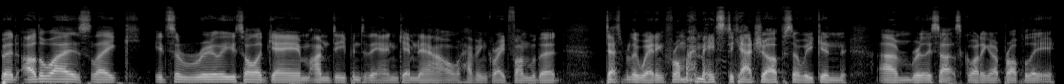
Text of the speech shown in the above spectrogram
but otherwise, like it's a really solid game. I'm deep into the end game now, having great fun with it. Desperately waiting for all my mates to catch up so we can um, really start squatting up properly.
